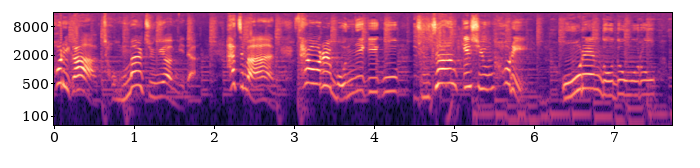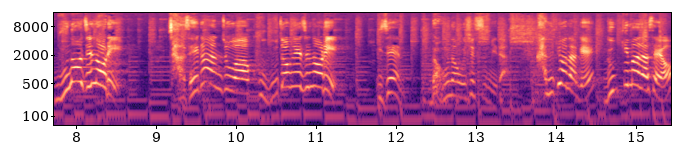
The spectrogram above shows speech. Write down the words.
허리가 정말 중요합니다. 하지만 세월을 못 이기고 주저앉기 쉬운 허리 오랜 노동으로 무너진 허리 자세가 안 좋아 구부정해진 허리 이젠 너무너무 쉽습니다. 간편하게 눕기만 하세요.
